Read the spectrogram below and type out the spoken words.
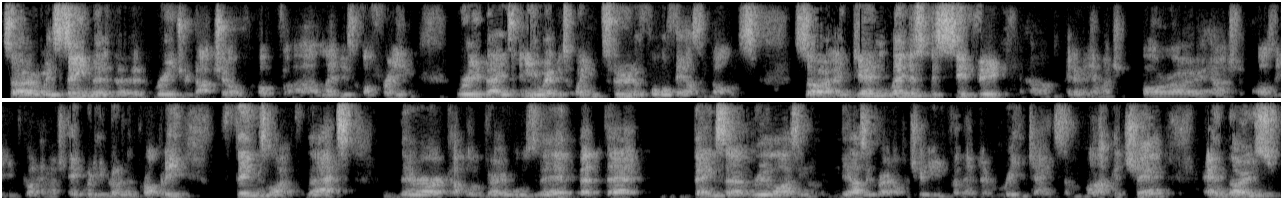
So we're seeing the, the reintroduction of, of uh, lenders offering rebates anywhere between two to four thousand dollars. So again, lender specific, um, depending on how much you borrow, how much deposit you've got, how much equity you've got in the property, things like that. There are a couple of variables there, but that banks are realising now's a great opportunity for them to regain some market share, and those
